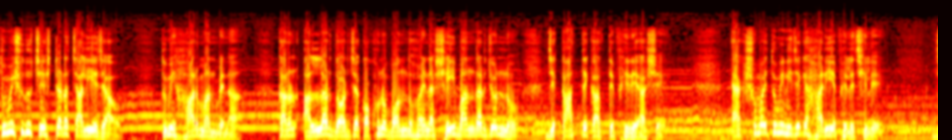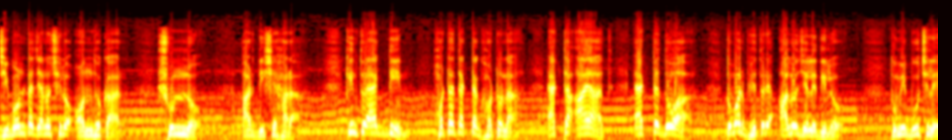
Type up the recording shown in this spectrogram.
তুমি শুধু চেষ্টাটা চালিয়ে যাও। তুমি হার মানবে না, কারণ আল্লাহর দরজা কখনো বন্ধ হয় না সেই বান্দার জন্য যে কাঁদতে কাঁদতে ফিরে আসে। এক সময় তুমি নিজেকে হারিয়ে ফেলেছিলে। জীবনটা যেন ছিল অন্ধকার, শূন্য আর দিশেহারা। কিন্তু একদিন হঠাৎ একটা ঘটনা, একটা আয়াত, একটা দোয়া তোমার ভেতরে আলো জেলে দিল। তুমি বুঝলে,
